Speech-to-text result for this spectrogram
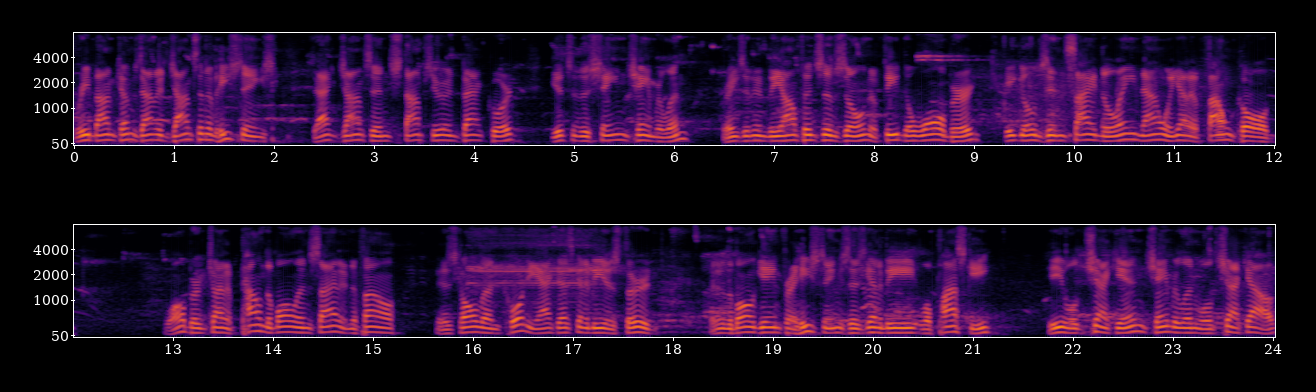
Rebound comes down to Johnson of Hastings. Zach Johnson stops here in backcourt. Gets it to Shane Chamberlain. Brings it into the offensive zone to feed to Wahlberg. He goes inside the lane. Now we got a foul called. Wahlberg trying to pound the ball inside, and the foul is called on Korniak. That's going to be his third. Into the ball game for Hastings is going to be Leposki. He will check in. Chamberlain will check out.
